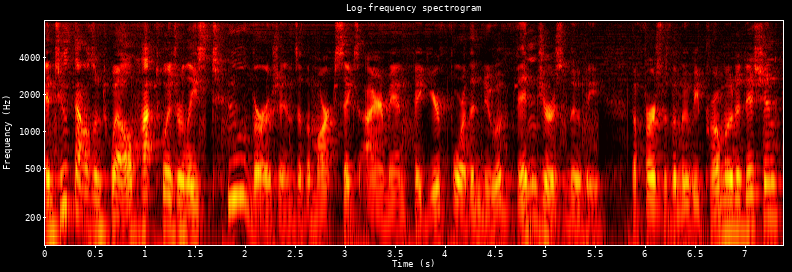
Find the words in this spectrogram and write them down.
In 2012, Hot Toys released two versions of the Mark VI Iron Man figure for the new Avengers movie. The first was the movie promo edition,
